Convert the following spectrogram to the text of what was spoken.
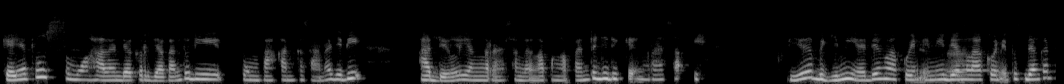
kayaknya tuh semua hal yang dia kerjakan tuh ditumpahkan ke sana. Jadi Adil yang ngerasa nggak ngapa-ngapain tuh jadi kayak ngerasa ih dia begini ya dia ngelakuin Iya. ini dia ngelakuin itu. Sedangkan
